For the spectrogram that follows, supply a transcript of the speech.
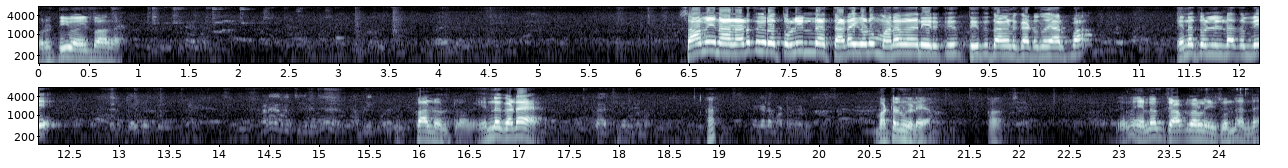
ஒரு டீ வாங்கிட்டு வாங்க. சாமி நான் நடத்துகிற தொழிலில் தடைகளும் மனவேதனை இருக்குது தீர்த்து தாங்கன்னு காட்டுவது யாருப்பா? என்ன தொழில்டா தம்பி? கால் வந்துட்டு வாங்க. என்ன கடை? மட்டன் கடையா? ஆ சரி. ஏதோ எல்லாரும் சாப்பிட்றாங்க நீ சொன்ன என்ன?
